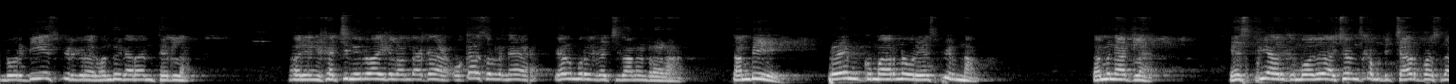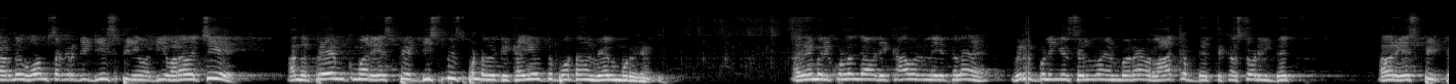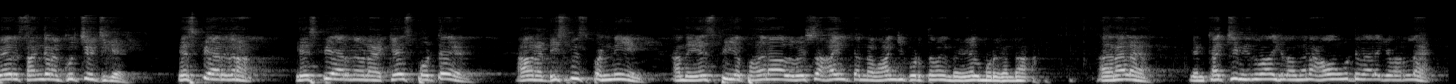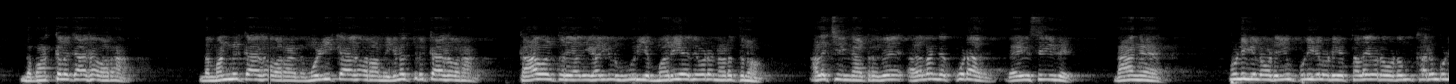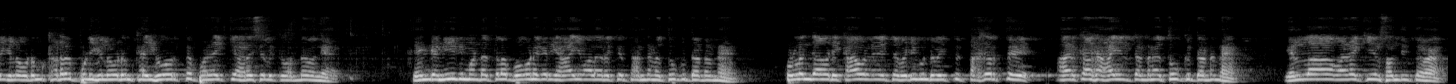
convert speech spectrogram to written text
இங்க ஒரு டிஎஸ்பி இருக்கிறார் வந்திருக்காரான்னு தெரியல. அவர் எங்க கட்சி நிர்வாகிகள் வந்தாக்கா உட்கார சொல்லுங்க வேல்முருகன் கட்சி தானன்றாராம். தம்பி பிரேம்குமார்னு ஒரு எஸ்பி இருந்தான். தமிழ்நாட்டில் எஸ்பியா இருக்கும்போது அசூரன்ஸ் கமிட்டி சேர்பர்சனா இருந்து ஹோம் செக்ரட்டரி டிஎஸ்பி டி வர வச்சு அந்த பிரேம்குமார் எஸ்பியை டிஸ்மிஸ் பண்றதுக்கு கையெழுத்து போட்டவன் வேல்முருகன். அதே மாதிரி குளஞ்சாவடி காவல் நிலையத்தில் விருப்பலிங்க செல்வம் என்பவரை ஒரு லாக்அப் டெத் கஸ்டோடியல் டெத் அவர் எஸ்பி பேரு சங்கரன் குறிச்சு வச்சுக்க. எஸ்பியா இருக்கிறான். எஸ்பியா இருந்தவனை கேஸ் போட்டு அவனை டிஸ்மிஸ் பண்ணி அந்த எஸ்பியை பதினாலு வருஷம் ஆயுள் தண்டனை வாங்கி கொடுத்தவன் இந்த வேல்முருகன் தான். அதனால என் கட்சி நிர்வாகிகள் வந்தோன்னா அவன் வீட்டு வேலைக்கு வரல. இந்த மக்களுக்காக வரான். இந்த மண்ணுக்காக வரான். இந்த மொழிக்காக வரான். அந்த இனத்திற்காக வரான். காவல்துறை அதிகாரிகள் ஊரிய மரியாதையோடு நடத்தணும். அலட்சியம் காட்டுறது அதெல்லாம் இங்க கூடாது. தயவு செய்து நாங்க புலிகளோடையும் புலிகளுடைய தலைவரோடும் கரும்புலிகளோடும் கடற்புலிகளோடும் கைகோர்த்து பழைக்கு அரசியலுக்கு வந்தவங்க. எங்க நீதிமன்றத்தில் புவனகிரி ஆய்வாளருக்கு தண்டனை தூக்கு தண்டனை. குள்ளஞ்சாவடி காவல் நிலையத்தை வெடிகுண்டு வைத்து தகர்த்து அதற்காக ஆயுள் தண்டனை தூக்கு தண்டனை. எல்லா வழக்கையும் சந்தித்தவன்.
